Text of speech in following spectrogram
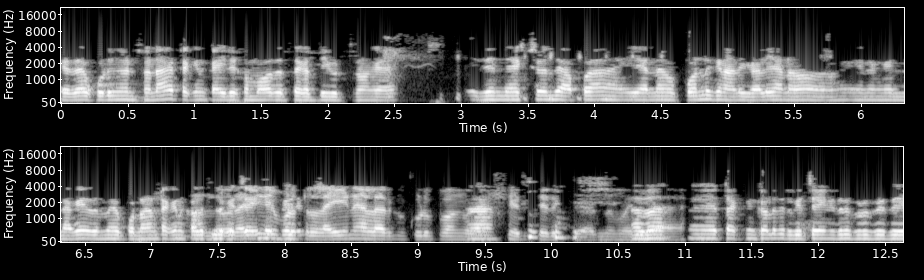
ஏதாவது கொடுங்கன்னு சொன்னா டக்குன்னு கையில இருக்க மோதத்தை கட்டி கொடுத்துருவாங்க. இது நெக்ஸ்ட் வந்து அப்பா என்ன பொண்ணுக்கு நாளைக்கு கல்யாணம் எனக்கு நகை எதுவுமே போடலாம் டக்குன்னு கழுத்துல செயின் லைனா எல்லாருக்கும் கொடுப்பாங்க. அதான். டக்குன்னு கழுத்துல இருக்க செயின் எடுத்து கொடுக்குது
